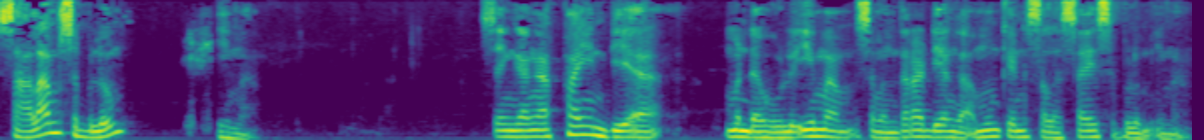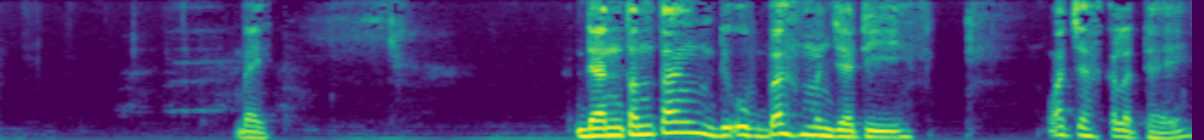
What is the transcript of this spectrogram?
salam sebelum imam. Sehingga ngapain dia mendahului imam sementara dia nggak mungkin selesai sebelum imam. Baik. Dan tentang diubah menjadi wajah keledai,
